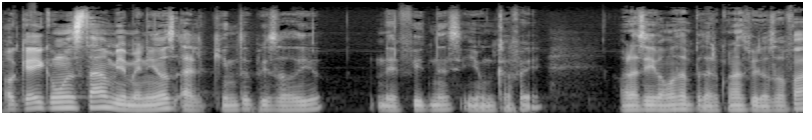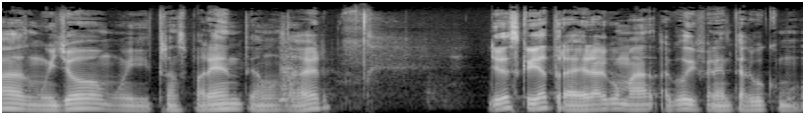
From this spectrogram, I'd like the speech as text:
Ok, ¿cómo están? Bienvenidos al quinto episodio de Fitness y un café. Ahora sí, vamos a empezar con las filosofadas, muy yo, muy transparente, vamos a ver. Yo les quería traer algo más, algo diferente, algo como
